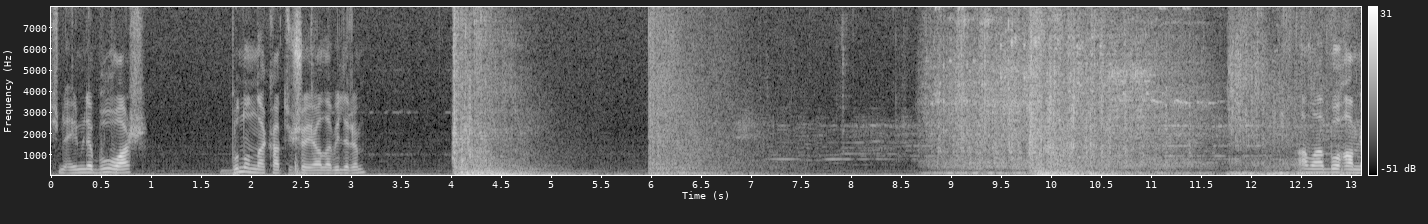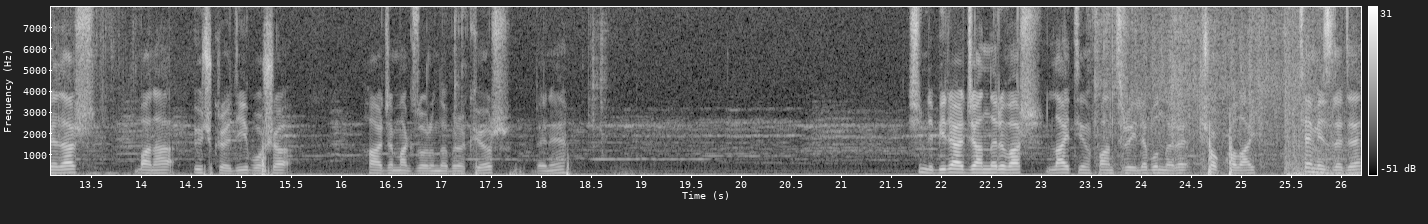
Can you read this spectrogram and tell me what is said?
Şimdi elimde bu var. Bununla Katyuşa'yı alabilirim. Ama bu hamleler bana 3 krediyi boşa harcamak zorunda bırakıyor beni. Şimdi birer canları var. Light Infantry ile bunları çok kolay temizledi.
